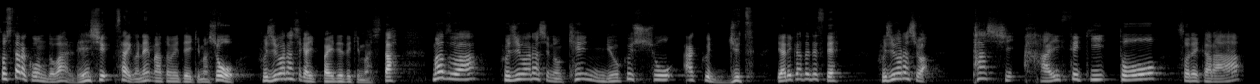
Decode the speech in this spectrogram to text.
そしたら今度は練習。最後ねまとめていきましょう。藤原氏がいっぱい出てきました。まずは藤原氏の権力掌握術。やり方ですね。藤原氏は多子排斥とそれから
